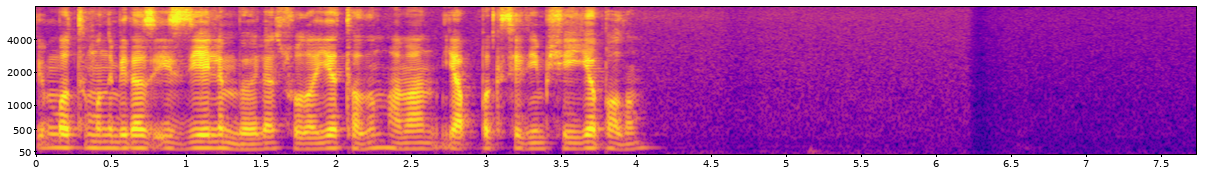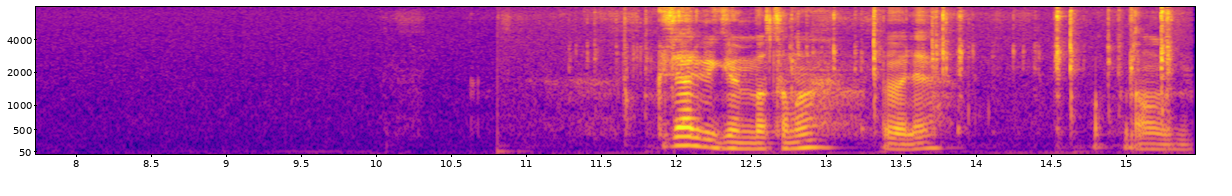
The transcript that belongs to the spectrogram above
gün batımını biraz izleyelim böyle. Sonra yatalım. Hemen yapmak istediğim şeyi yapalım. Güzel bir gün batımı. Böyle. Hop, ne oldu?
